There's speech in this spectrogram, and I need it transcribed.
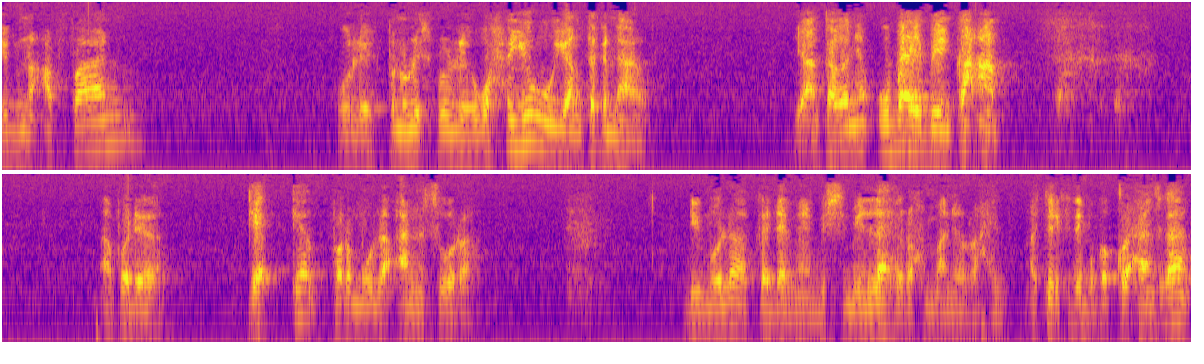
Ibn Affan oleh penulis-penulis wahyu yang terkenal. Di antaranya Ubay bin Ka'ab apa dia? Tiap-tiap permulaan surah. Dimulakan dengan bismillahirrahmanirrahim. Itu kita buka Quran sekarang.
